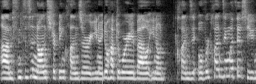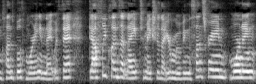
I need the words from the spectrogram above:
Um, since it's a non-stripping cleanser, you know, you don't have to worry about, you know, cleansing over cleansing with it so you can cleanse both morning and night with it Definitely cleanse at night to make sure that you're removing the sunscreen. Morning,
